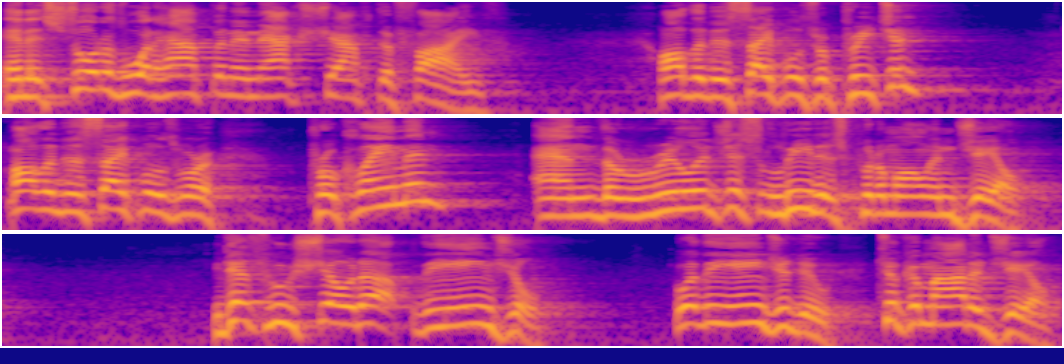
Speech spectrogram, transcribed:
And it's sort of what happened in Acts chapter 5. All the disciples were preaching, all the disciples were proclaiming, and the religious leaders put them all in jail. guess who showed up? The angel. What did the angel do? Took them out of jail.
